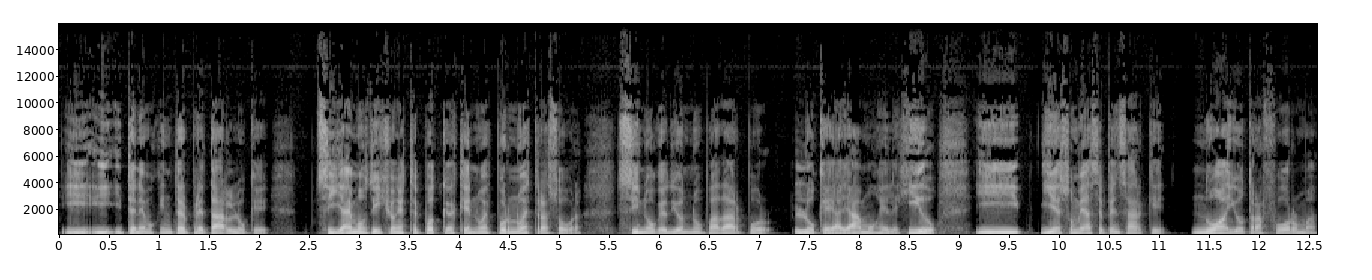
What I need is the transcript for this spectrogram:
y, y- y tenemos que interpretar lo que, si ya hemos dicho en este podcast, que no es por nuestras obras, sino que Dios nos va a dar por lo que hayamos elegido. Y, y eso me hace pensar que no hay otra forma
